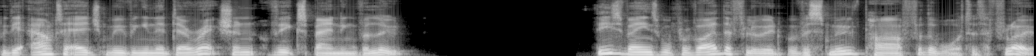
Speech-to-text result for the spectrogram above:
with the outer edge moving in the direction of the expanding volute. These vanes will provide the fluid with a smooth path for the water to flow.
